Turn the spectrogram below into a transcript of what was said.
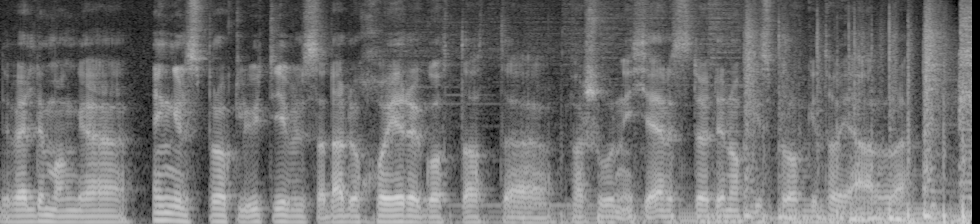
Det er veldig mange engelskspråklige utgivelser der du hører godt at uh, personen ikke er stødig nok i språket til å gjøre det.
